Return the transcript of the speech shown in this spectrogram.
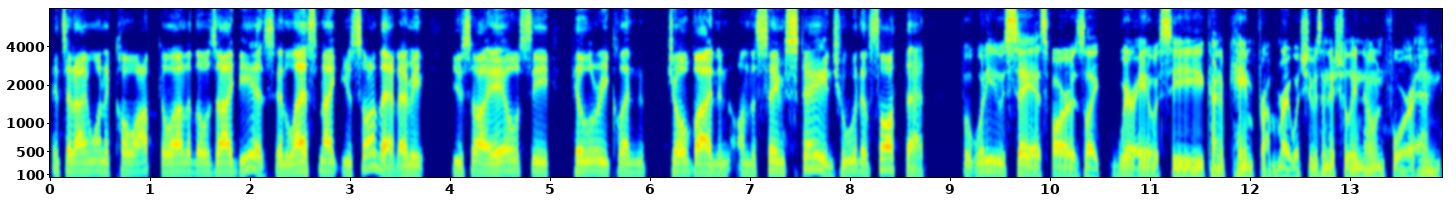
and said, I want to co-opt a lot of those ideas. And last night you saw that. I mean, you saw AOC, Hillary Clinton, Joe Biden on the same stage. Who would have thought that? But what do you say as far as like where AOC kind of came from, right? What she was initially known for, and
